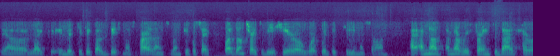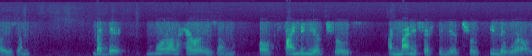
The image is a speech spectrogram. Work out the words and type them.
you know like in the typical business parlance when people say, "Well, don't try to be a hero, work with the team and so on." I, I'm not I'm not referring to that heroism, but the moral heroism of finding your truth and manifesting your truth in the world,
